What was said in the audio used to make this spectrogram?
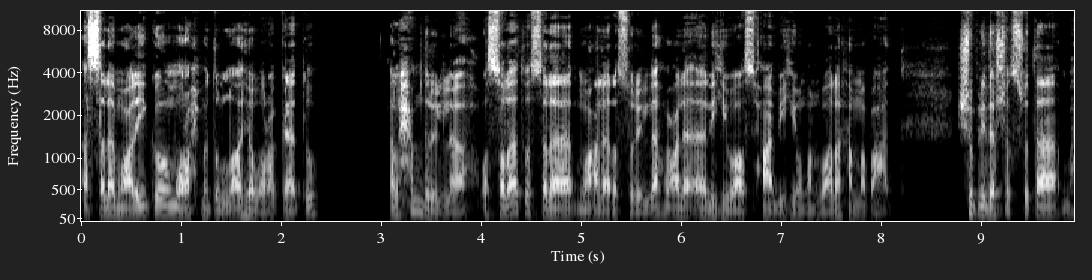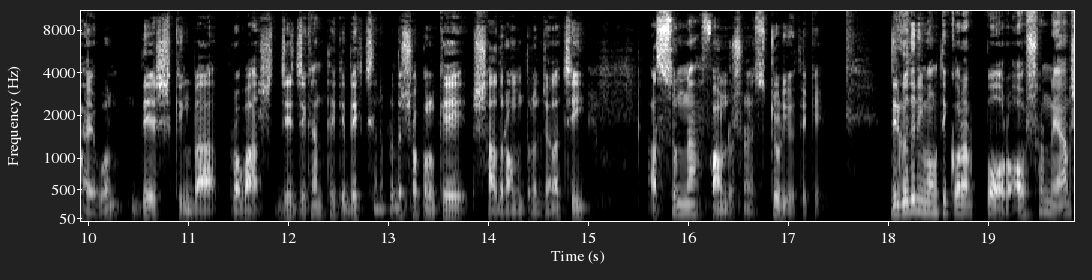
আসসালামু আলাইকুম ওরহমতুল্লাহ বরকাত আলহামদুলিল্লাহ ওসলাত ওসালাম আলা রসুলিল্লাহ আলা আলহি ওয়াসহাবিহি ওমান ওয়ালা হাম্মাবাদ সুপ্রিয় দর্শক, শ্রোতা ভাই বোন দেশ কিংবা প্রবাস, যে যেখান থেকে দেখছেন, আপনাদের সকলকে সাদর আমন্ত্রণ জানাচ্ছি আসন্না ফাউন্ডেশনের স্টুডিও থেকে। দীর্ঘদিন ইমামতি করার পর অবসর নেওয়ার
